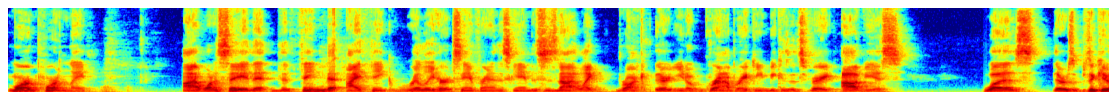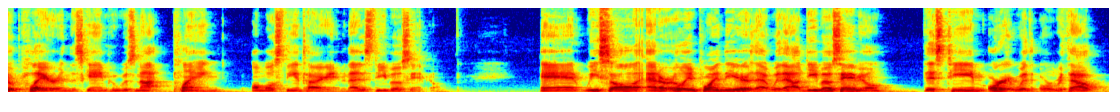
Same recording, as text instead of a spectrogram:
more importantly, I want to say that the thing that I think really hurt San Fran in this game, this is not like rock, they're you know groundbreaking because it's very obvious, was there was a particular player in this game who was not playing almost the entire game, and that is Deebo Samuel. And we saw at an earlier point in the year that without Deebo Samuel, this team, or with or without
